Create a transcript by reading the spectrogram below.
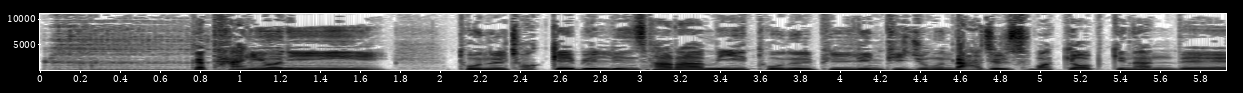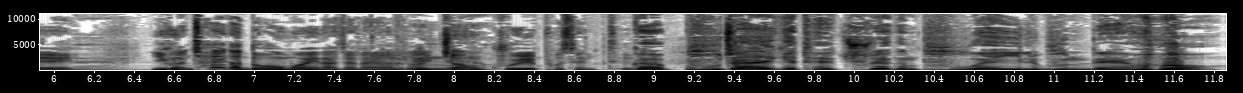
그러니까 당연히 돈을 적게 빌린 사람이 돈을 빌린 비중은 낮을 수밖에 없긴 한데 이건 차이가 너무 많이 나잖아요. 그렇네요. 1.91%. 그러니까 부자에게 대출액은 부의 일부인데요.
